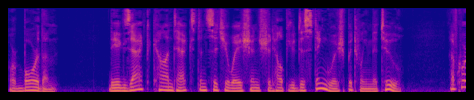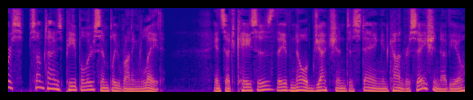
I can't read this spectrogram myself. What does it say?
or bore them. The exact context and situation should help you distinguish between the two. Of course, sometimes people are simply running late. In such cases, they've no objection to staying in conversation of you,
